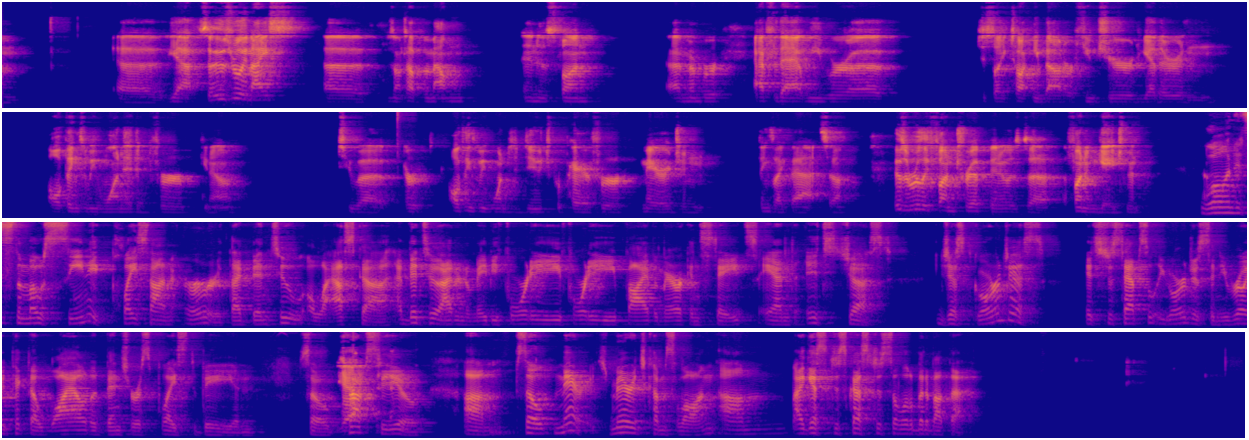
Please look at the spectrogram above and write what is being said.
uh, yeah, so it was really nice. Uh, it was on top of a mountain, and it was fun. I remember after that we were uh, just like talking about our future together and all things we wanted for you know to uh, or all things we wanted to do to prepare for marriage and things like that. So it was a really fun trip, and it was a, a fun engagement. Well, and it's the most scenic place on earth. I've been to Alaska. I've been to, I don't know, maybe 40, 45 American states, and it's just, just gorgeous. It's just absolutely gorgeous. And you really picked a wild, adventurous place to be. And so Yeah. props to you. Um, so marriage, marriage comes along. Um, I guess discuss just a little bit about that.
